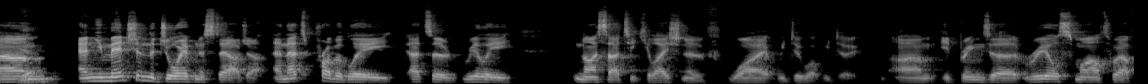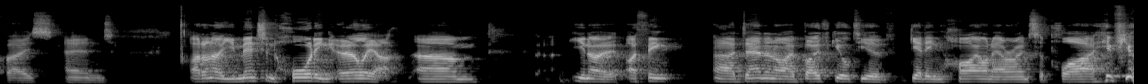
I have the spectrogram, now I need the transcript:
Um, And you mentioned the joy of nostalgia, and that's probably that's a really nice articulation of why we do what we do. Um, it brings a real smile to our face, and I don't know. You mentioned hoarding earlier. Um, you know, I think uh, Dan and I are both guilty of getting high on our own supply, if you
